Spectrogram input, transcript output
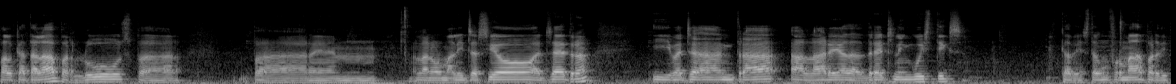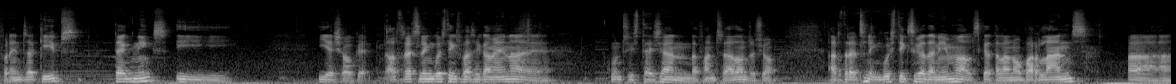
pel català, per l'ús, per, per eh, la normalització, etc. I vaig entrar a l'àrea de drets lingüístics, que bé, està conformada per diferents equips tècnics i, i això, que els drets lingüístics bàsicament eh, consisteix en defensar doncs, això, els drets lingüístics que tenim els catalanoparlants eh,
